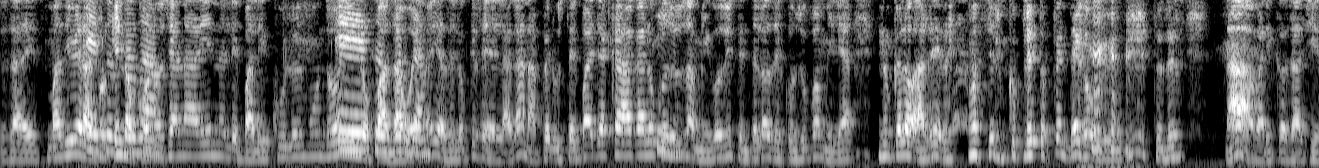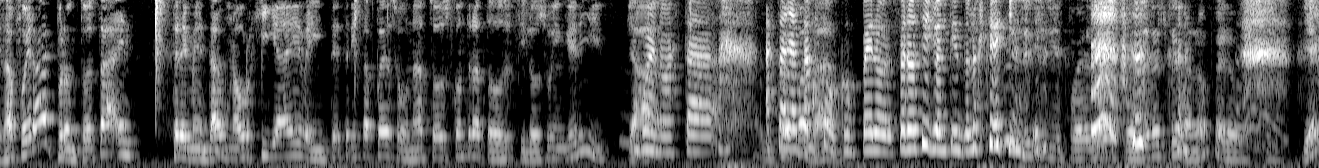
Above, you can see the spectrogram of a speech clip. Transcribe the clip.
O sea, es más liberal Eso porque no conoce a nadie, no le vale culo el mundo y Eso lo pasa bueno y hace lo que se dé la gana. Pero usted vaya acá, hágalo con Sí. sus amigos, inténtelo hacer con su familia, nunca lo va a hacer, va a ser un completo pendejo. güey. Entonces, nada, marica, o sea, si es afuera, de pronto está en tremenda, una orgía de 20, 30 personas, todos contra todos, estilo swinger y ya. Bueno, hasta, hasta allá pasar. tampoco, pero, pero sí, yo entiendo lo que Sí, dices. sí, sí, sí, puede ser, puede ser el tema, ¿no? Pero, pues, bien.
